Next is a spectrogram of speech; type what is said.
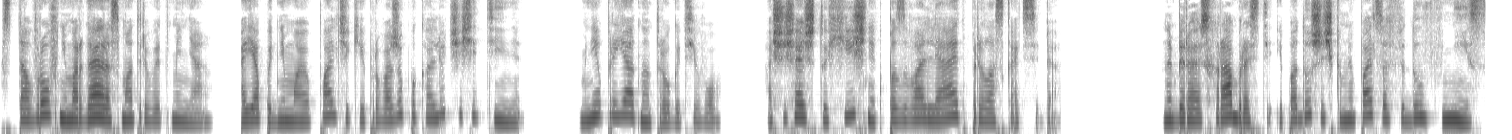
Ставров, не моргая, рассматривает меня, а я поднимаю пальчики и провожу по колючей щетине. Мне приятно трогать его, ощущать, что хищник позволяет приласкать себя. Набираюсь храбрости и подушечками пальцев веду вниз,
